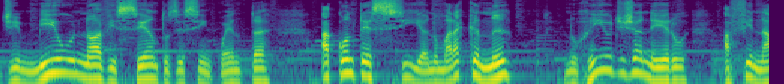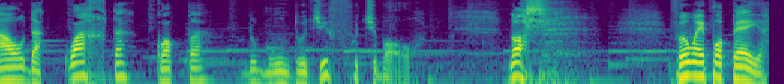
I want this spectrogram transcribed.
de 1950 acontecia no Maracanã, no Rio de Janeiro, a final da quarta Copa do mundo de futebol. Nossa, foi uma epopeia.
